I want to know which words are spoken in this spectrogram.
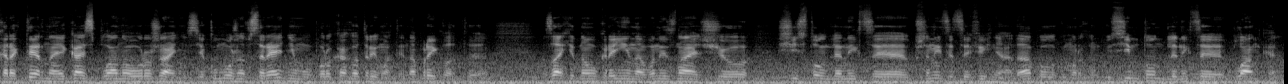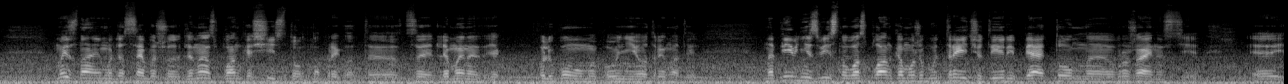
характерна якась планова урожайність, яку можна в середньому по роках отримати. Наприклад, е, Західна Україна, вони знають, що 6 тонн для них це пшениця, це фігня, да, по великому рахунку. 7 тонн для них це планка. Ми знаємо для себе, що для нас планка 6 тонн, наприклад. Е, Це для мене, як по-любому, ми повинні її отримати. На півдні, звісно, у вас планка може бути 3, 4, 5 тонн е, врожайності. Е,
